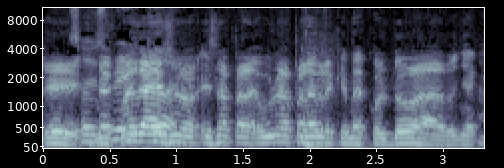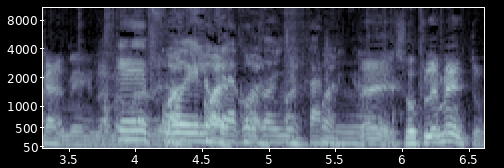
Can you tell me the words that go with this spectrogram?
Eh, So me really acuerda eso, esa pala- una palabra que me acordó a doña Carmen. La mamá ¿Qué de- fue lo que le acordó doña Carmen? Eh, suplemento.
